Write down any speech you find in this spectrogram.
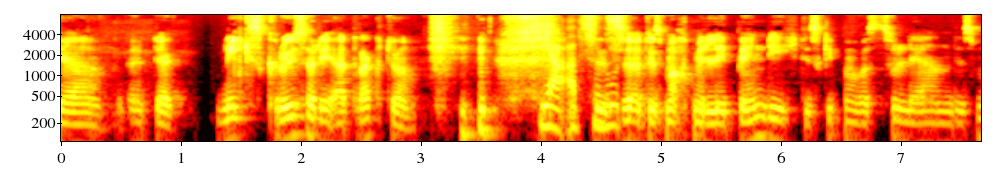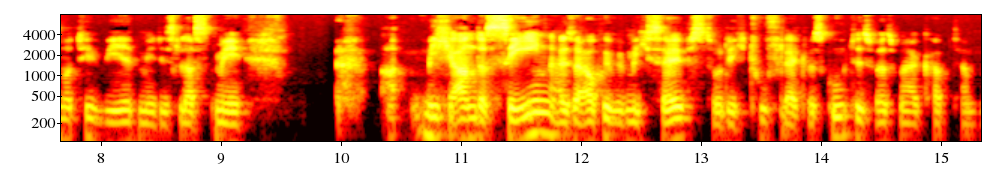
der, der nächstgrößere Attraktor. Ja, absolut. Das, ist, das macht mir lebendig, das gibt mir was zu lernen, das motiviert mich, das lässt mich mich anders sehen, also auch über mich selbst oder ich tue vielleicht was Gutes, was wir ja gehabt haben.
